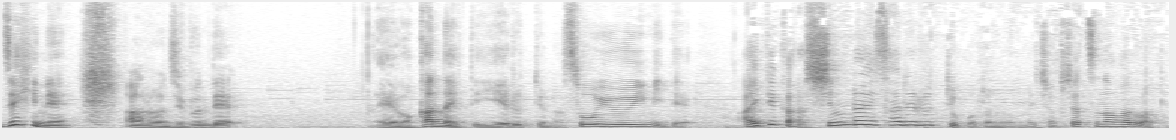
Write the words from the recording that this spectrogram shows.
是非ねあの自分で、えー、分かんないって言えるっていうのはそういう意味で相手から信頼されるっていうことにもめちゃくちゃつながるわけ。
